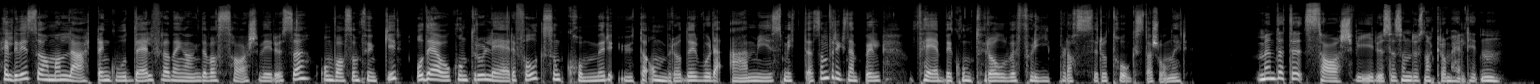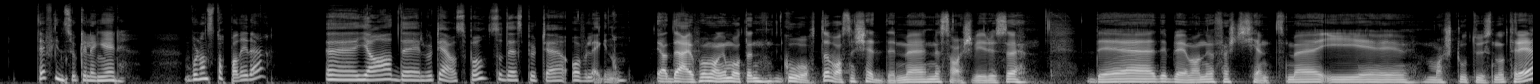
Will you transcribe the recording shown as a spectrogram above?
Heldigvis så har man lært en god del fra den gang det var SARS-viruset, om hva som funker, og det er å kontrollere folk som kommer ut av områder hvor det er mye smitte, som for eksempel feberkontroll ved flyplasser og togstasjoner. Men dette SARS-viruset som du snakker om hele tiden, det finnes jo ikke lenger. Hvordan stoppa de det? Uh, ja, det lurte jeg også på, så det spurte jeg overlegen om. Ja, Det er jo på mange måter en gåte hva som skjedde med, SARS-viruset. Det, det, ble man jo først kjent med i mars 2003.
